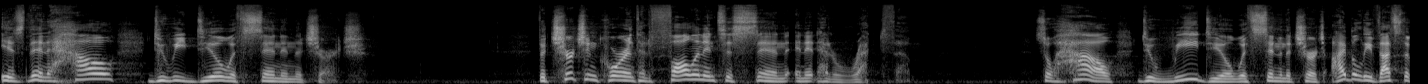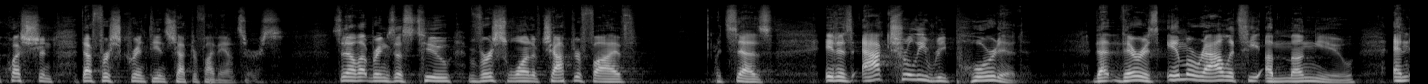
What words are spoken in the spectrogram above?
is then how do we deal with sin in the church? The church in Corinth had fallen into sin and it had wrecked them. So, how do we deal with sin in the church? I believe that's the question that 1 Corinthians chapter 5 answers. So, now that brings us to verse 1 of chapter 5. It says, it is actually reported that there is immorality among you, an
